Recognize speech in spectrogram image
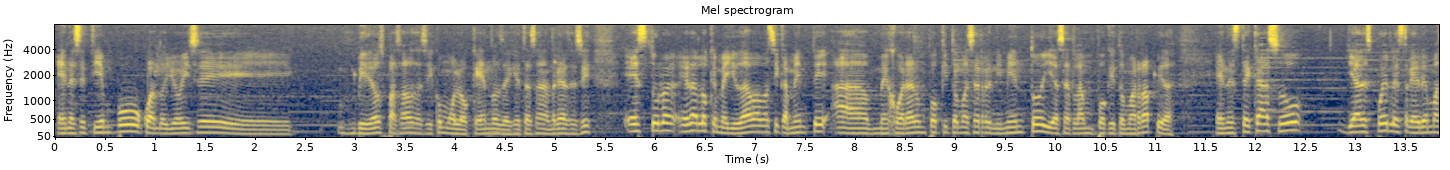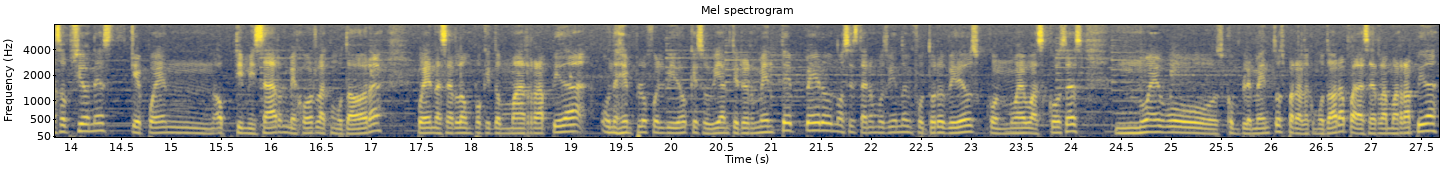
en ese tiempo cuando yo hice videos pasados así como loquendos de GTA San Andreas así esto era lo que me ayudaba básicamente a mejorar un poquito más el rendimiento y hacerla un poquito más rápida en este caso ya después les traeré más opciones que pueden optimizar mejor la computadora, pueden hacerla un poquito más rápida. Un ejemplo fue el video que subí anteriormente, pero nos estaremos viendo en futuros videos con nuevas cosas, nuevos complementos para la computadora para hacerla más rápida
